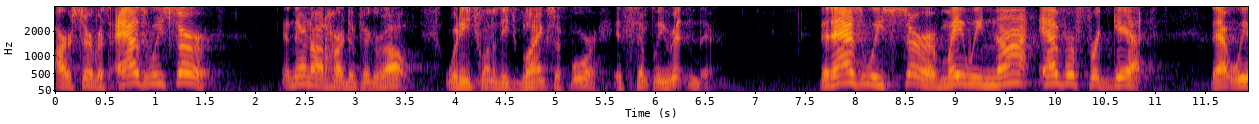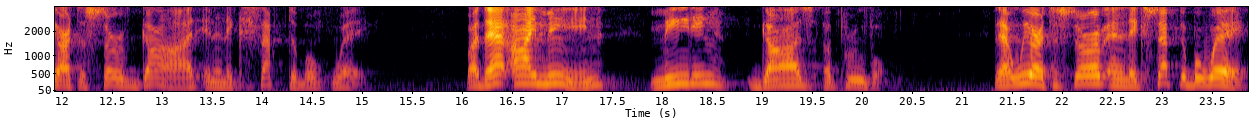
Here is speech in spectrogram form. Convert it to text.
our service as we serve. And they're not hard to figure out what each one of these blanks are for. It's simply written there that as we serve, may we not ever forget that we are to serve God in an acceptable way. By that I mean meeting God's approval. That we are to serve in an acceptable way.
